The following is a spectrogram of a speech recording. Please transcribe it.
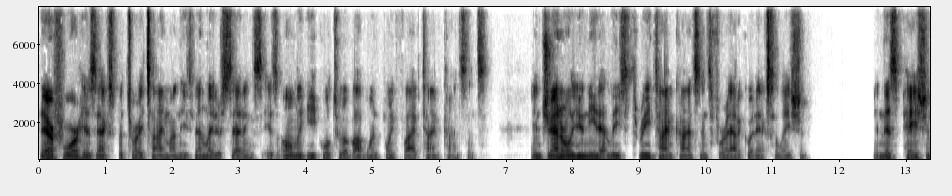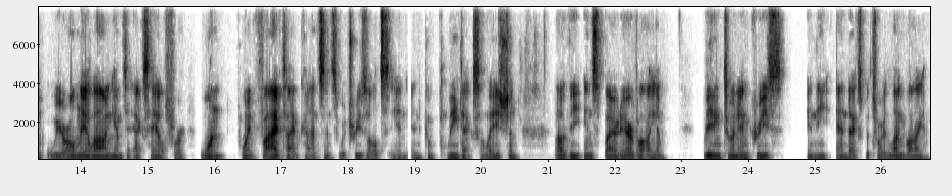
Therefore, his expiratory time on these ventilator settings is only equal to about 1.5 time constants. In general, you need at least three time constants for adequate exhalation. In this patient, we are only allowing him to exhale for 1.5 time constants, which results in incomplete exhalation of the inspired air volume, leading to an increase in the end expiratory lung volume.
